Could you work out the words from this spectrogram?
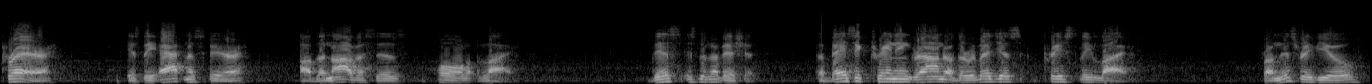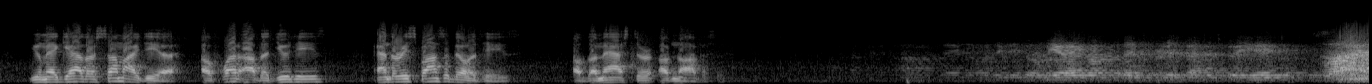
Prayer is the atmosphere of the novice's whole life. This is the novitiate, the basic training ground of the religious priestly life. From this review, you may gather some idea of what are the duties and the responsibilities of the Master of Novices. Maria, con la del Espíritu Santo,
